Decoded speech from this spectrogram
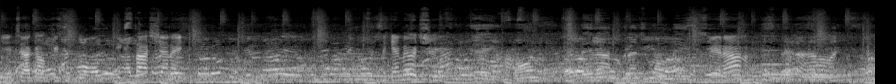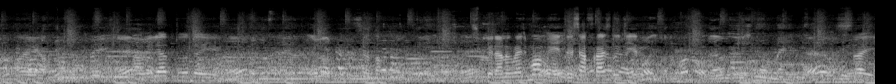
E aí, Tiagão, o que, que, o que você tá achando aí? Esse aqui é meu tio. Aí, bom? Esperando o grande momento. Esperando? Esperando, né? Aí, ó. Família toda aí. ó. Esperando um grande momento. Essa é a frase do dia. Esperando o grande momento. Isso aí.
